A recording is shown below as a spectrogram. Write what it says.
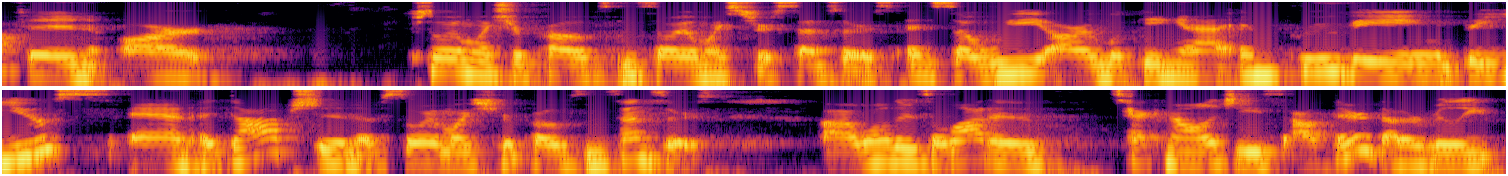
often are soil moisture probes and soil moisture sensors. And so we are looking at improving the use and adoption of soil moisture probes and sensors. Uh, while there's a lot of technologies out there that are really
